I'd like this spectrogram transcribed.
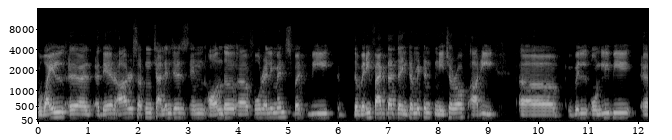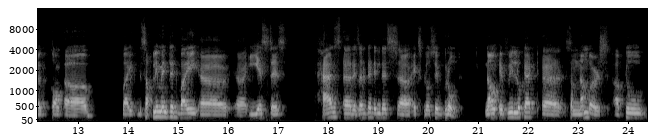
While uh, there are certain challenges in all the uh, four elements, but we the very fact that the intermittent nature of RE uh, will only be by supplemented by ESS has resulted in this explosive growth. Now, if we look at uh, some numbers, up to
